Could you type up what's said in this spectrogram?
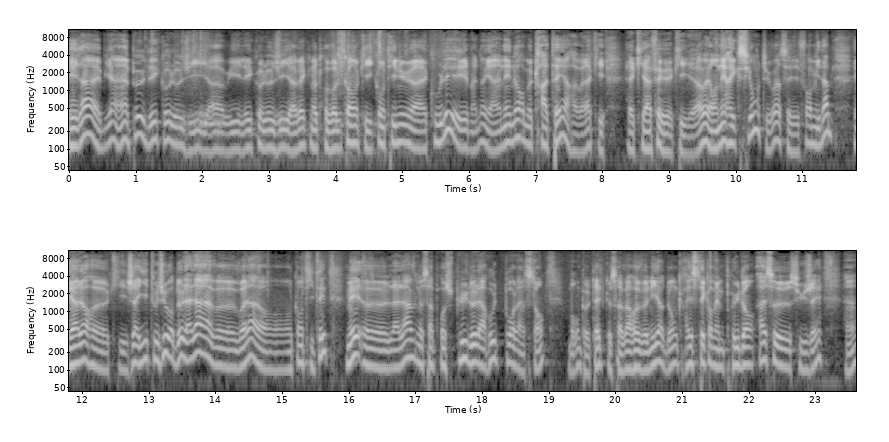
Et là, eh bien, un peu d'écologie. Ah oui, l'écologie avec notre volcan qui continue à couler et maintenant il y a un énorme cratère, voilà, qui qui a fait, qui ah en érection, tu vois, c'est formidable. Et alors, euh, qui jaillit toujours de la lave, euh, voilà, en, quantité. Mais euh, la lave ne s'approche plus de la route pour l'instant. Bon, peut-être que ça va revenir. Donc, restez quand même prudent à ce sujet, hein.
